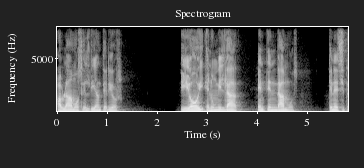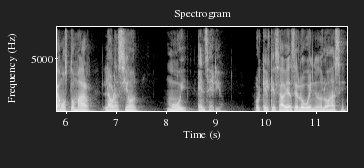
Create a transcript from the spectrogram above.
hablábamos el día anterior. Y hoy, en humildad, entendamos que necesitamos tomar la oración muy en serio. Porque el que sabe hacer lo bueno y no lo hace,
